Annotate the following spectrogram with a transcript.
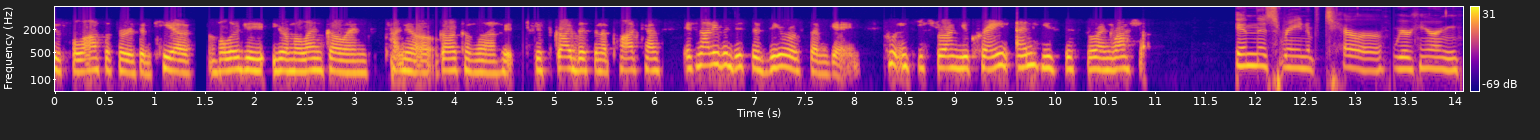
Two philosophers in Kiev, Volodya Yermolenko and Tanya Ogarkova, who described this in a podcast. It's not even just a zero sum game. Putin's destroying Ukraine and he's destroying Russia. In this reign of terror, we're hearing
